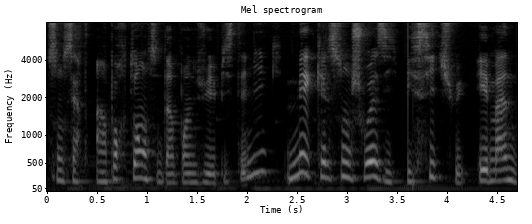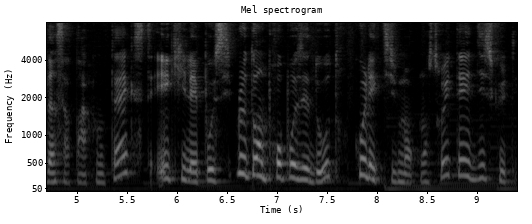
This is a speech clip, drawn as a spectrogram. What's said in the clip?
sont certes importantes d'un point de vue épistémique, mais qu'elles sont choisies et situées, émanent d'un certain contexte, et qu'il est possible d'en proposer d'autres, collectivement construites et discutées.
